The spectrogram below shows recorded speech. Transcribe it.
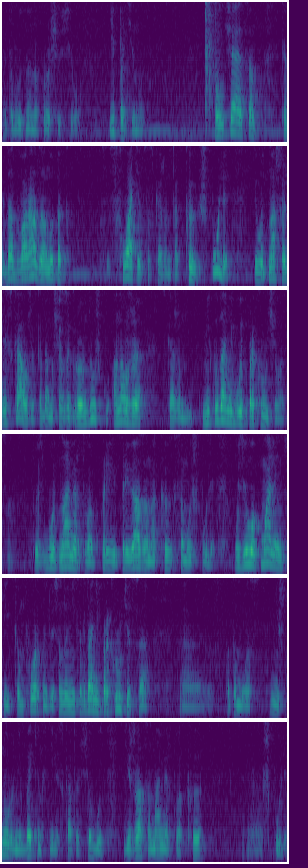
Это будет, наверное, проще всего. И потянуть. Получается, когда два раза оно так схватится, скажем так, к шпуле, и вот наша леска уже, когда мы сейчас закроем дужку, она уже, скажем, никуда не будет прокручиваться. То есть будет намертво при, привязана к самой шпуле. Узелок маленький, комфортный, то есть оно никогда не прокрутится, э, потом у вас ни шнур, ни бэкинг, ни леска, то есть все будет держаться намертво к э, шпуле.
